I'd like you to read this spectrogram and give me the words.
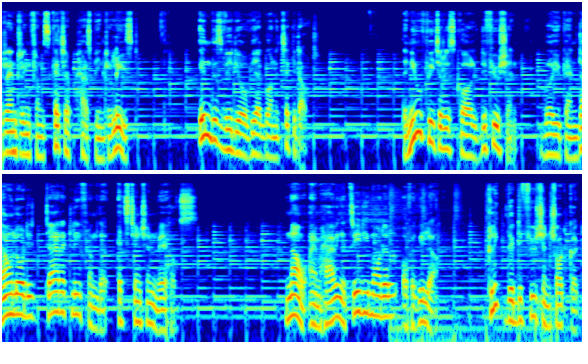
rendering from SketchUp has been released. In this video, we are going to check it out. The new feature is called Diffusion, where you can download it directly from the extension warehouse. Now I am having a 3D model of a villa. Click the Diffusion shortcut.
